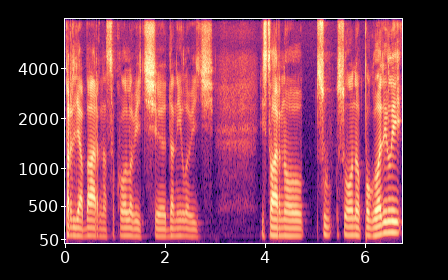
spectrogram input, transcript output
Prlja, Barna, Sokolović, Danilović i stvarno su, su ono pogodili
